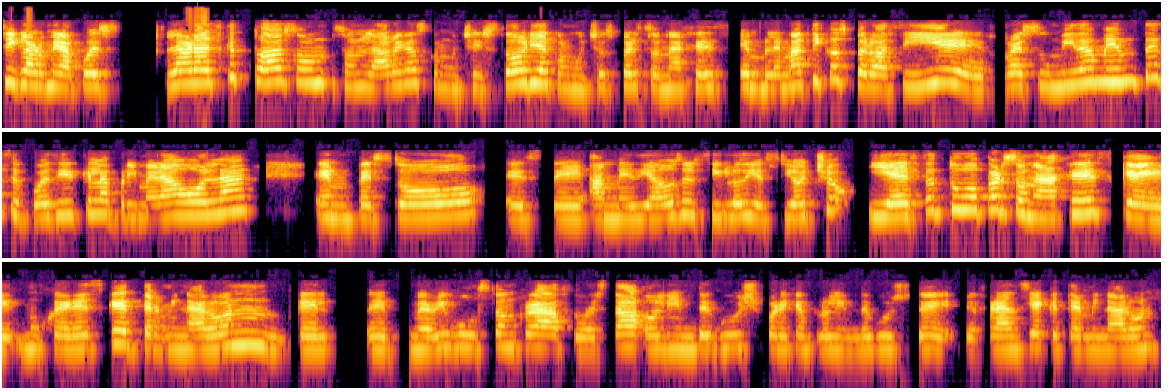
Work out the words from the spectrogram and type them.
Sí, claro, mira, pues la verdad es que todas son, son largas, con mucha historia, con muchos personajes emblemáticos, pero así eh, resumidamente se puede decir que la primera ola empezó este, a mediados del siglo XVIII y esta tuvo personajes que, mujeres que terminaron, que eh, Mary Wollstonecraft o esta Olympe de Gouges, por ejemplo, Olympe de Gouges de, Francia, que terminaron,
